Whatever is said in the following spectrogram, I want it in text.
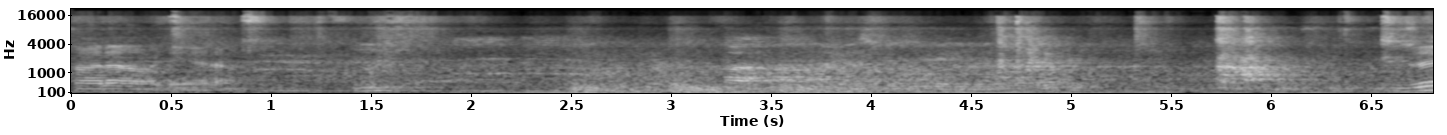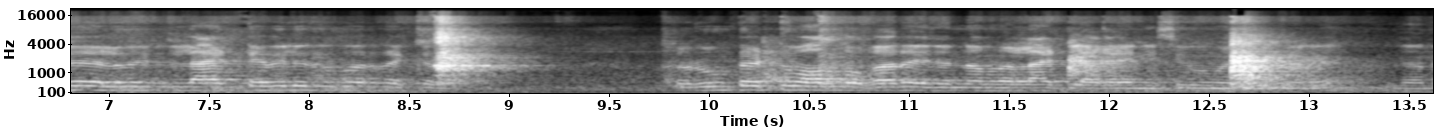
হ্যাঁ ওইদিকে। লাইট টেবিলের উপর রেখে তো রুমটা একটু অন্ধকার এই জন্য আমরা লাইট লাগাই নিছি রুমের ভিতরে, যেন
